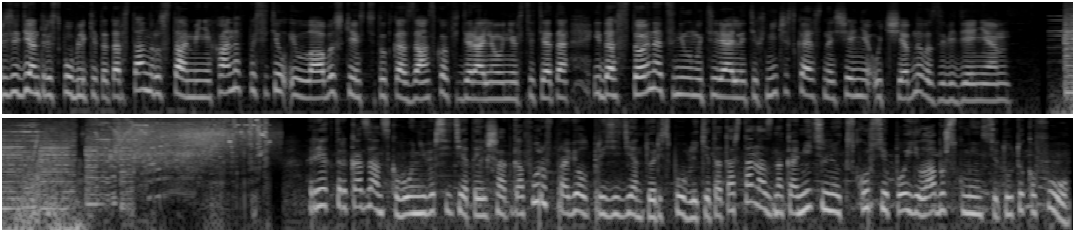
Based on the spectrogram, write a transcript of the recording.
Президент Республики Татарстан Рустам Миниханов посетил Иллабышский институт Казанского федерального университета и достойно оценил материально-техническое оснащение учебного заведения. Ректор Казанского университета Ильшат Гафуров провел президенту Республики Татарстан ознакомительную экскурсию по Елабужскому институту КФУ.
